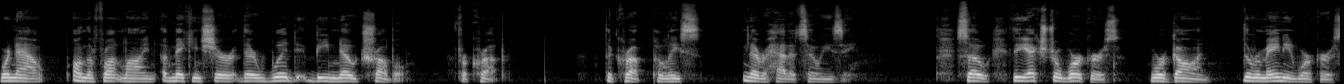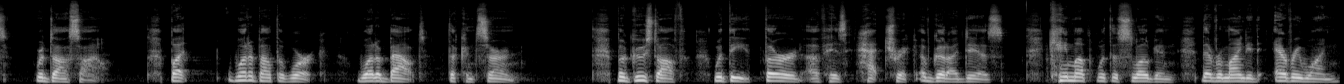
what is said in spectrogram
were now on the front line of making sure there would be no trouble for Krupp. The Krupp police never had it so easy. So the extra workers were gone. The remaining workers were docile. But what about the work? What about the concern? But Gustav, with the third of his hat trick of good ideas, came up with a slogan that reminded everyone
